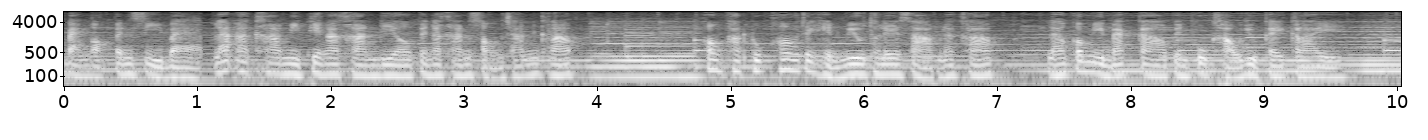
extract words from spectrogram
แบ่งออกเป็น 4 แบบ และอาคารมีเพียงอาคารเดียวเป็นอาคาร 2 ชั้นครับ ห้องพักทุกห้องจะเห็นวิวทะเลสาบนะครับ แล้วก็มีแบ็กกราวด์เป็นภูเขาอยู่ไกลๆ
